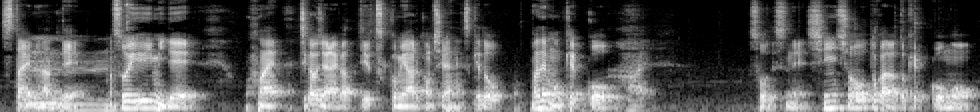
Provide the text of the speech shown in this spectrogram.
スタイルなんで、うんまあ、そういう意味で、お前違うじゃないかっていうツッコミはあるかもしれないんですけど、まあでも結構、はい。そうですね、新書とかだと結構も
